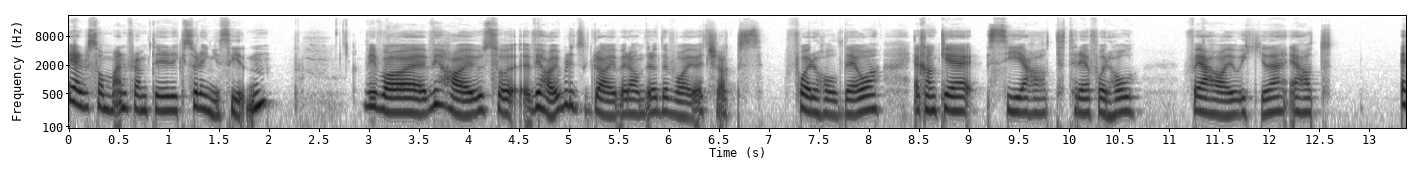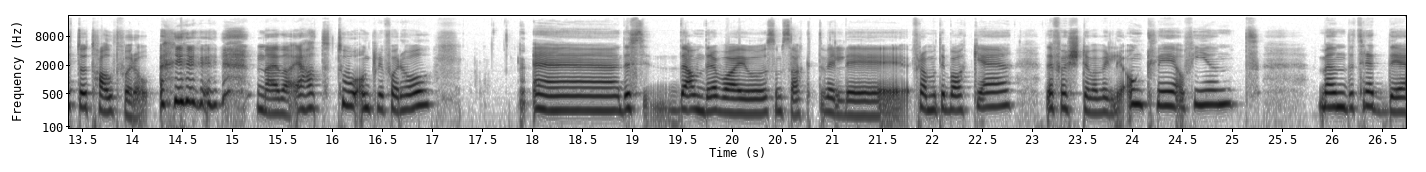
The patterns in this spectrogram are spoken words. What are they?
hele sommeren fram til ikke så lenge siden. Vi, var, vi, har jo så, vi har jo blitt glad i hverandre, og det var jo et slags forhold, det òg. Jeg kan ikke si jeg har hatt tre forhold, for jeg har jo ikke det. Jeg har hatt ett og et halvt forhold. Nei da, jeg har hatt to ordentlige forhold. Eh, det, det, andre var jo som sagt veldig fram og tilbake. Det første var veldig ordentlig og fint. Men det tredje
